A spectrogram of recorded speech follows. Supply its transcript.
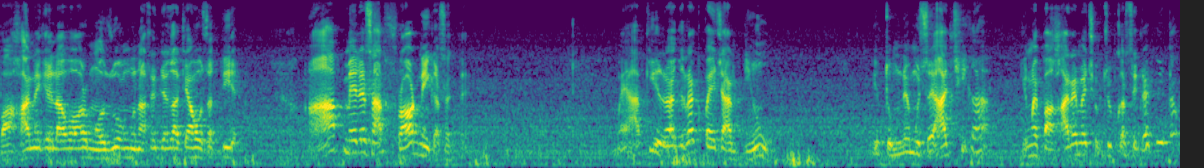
पाखाने के अलावा और मौजू और मुनासिब जगह क्या हो सकती है? आप मेरे साथ फ्रॉड नहीं कर सकते। मैं आपकी रग रग पहचानती हूँ। ये तुमने मुझसे आज ही कहा कि मैं पाखाने में छुप छुप कर सिगरेट पीता हूँ।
